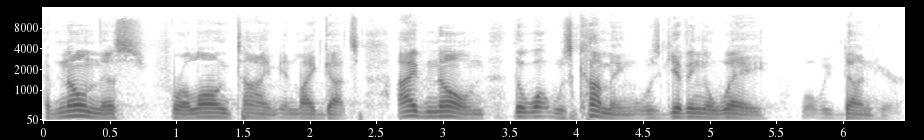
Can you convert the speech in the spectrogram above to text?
have known this for a long time in my guts. I've known that what was coming was giving away what we've done here.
